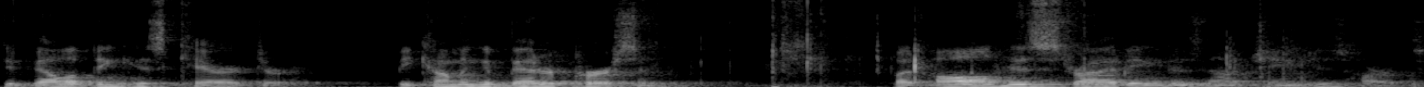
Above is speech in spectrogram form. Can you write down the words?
developing his character, becoming a better person. But all his striving does not change his heart.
